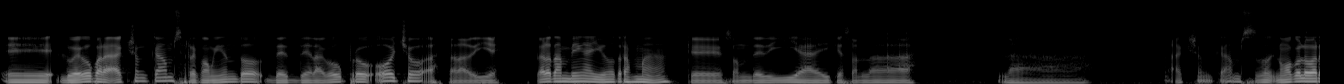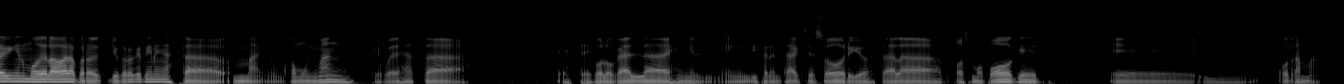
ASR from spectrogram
Eh, luego para Action Cams recomiendo desde la GoPro 8 hasta la 10 pero también hay otras más que son de día y que son las la Action Cams. No me acuerdo bien el modelo ahora, pero yo creo que tienen hasta como un imán que puedes hasta este, colocarlas en, en diferentes accesorios. Está la Osmo Pocket eh, y otras más.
